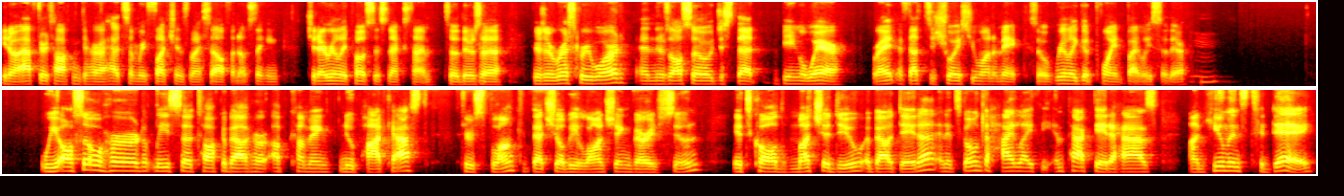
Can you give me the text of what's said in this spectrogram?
you know, after talking to her, I had some reflections myself, and I was thinking, should I really post this next time? So there's a there's a risk reward, and there's also just that being aware, right? If that's the choice you want to make. So really good point by Lisa there. Mm-hmm. We also heard Lisa talk about her upcoming new podcast through Splunk that she'll be launching very soon. It's called Much Ado About Data, and it's going to highlight the impact data has on humans today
